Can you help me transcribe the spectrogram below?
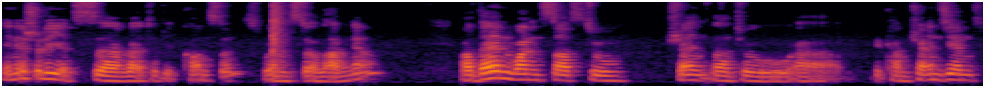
initially it's relatively constant when it's still laminar, but then when it starts to to become transient,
